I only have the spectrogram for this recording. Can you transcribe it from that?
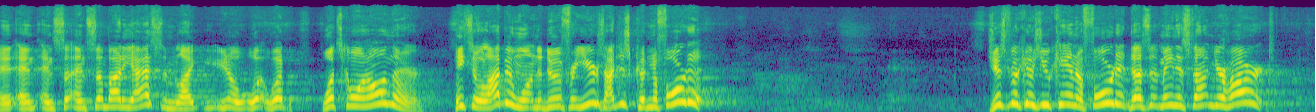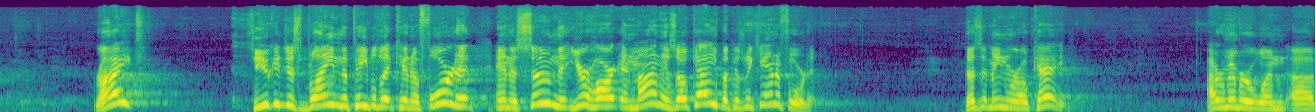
And, and, and, so, and somebody asked him, like, you know, what, what, what's going on there? He said, Well, I've been wanting to do it for years. I just couldn't afford it. Just because you can't afford it doesn't mean it's not in your heart. Right? So you can just blame the people that can afford it and assume that your heart and mine is okay because we can't afford it. Doesn't mean we're okay. I remember when uh,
